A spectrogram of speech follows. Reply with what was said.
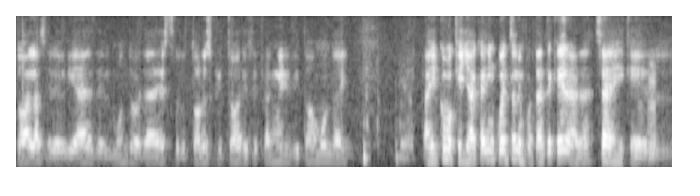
todas las celebridades del mundo, ¿verdad? Esto, todos los escritores, y Frank Miller y todo el mundo ahí. Ahí como que ya caí en cuenta lo importante que era, ¿verdad? O sea, y que, el-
